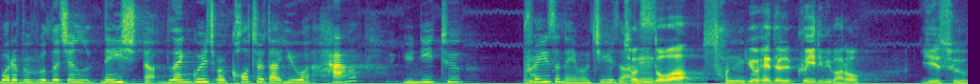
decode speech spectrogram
Whatever religion, nation, uh, language, or culture that you have, you need to praise the name of Jesus. 전도와 선교해야 될그 이름이 바로 예수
